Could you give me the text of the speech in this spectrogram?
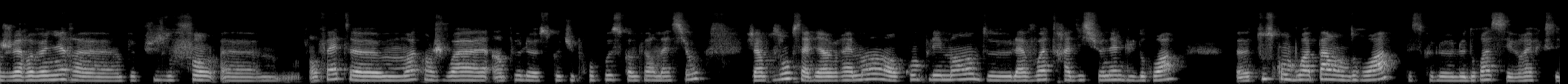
je vais revenir euh, un peu plus au fond. Euh, en fait, euh, moi, quand je vois un peu ce que tu proposes comme formation, j'ai l'impression que ça vient vraiment en complément de la voie traditionnelle du droit. Tout ce qu'on ne voit pas en droit, parce que le, droit, c'est vrai que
